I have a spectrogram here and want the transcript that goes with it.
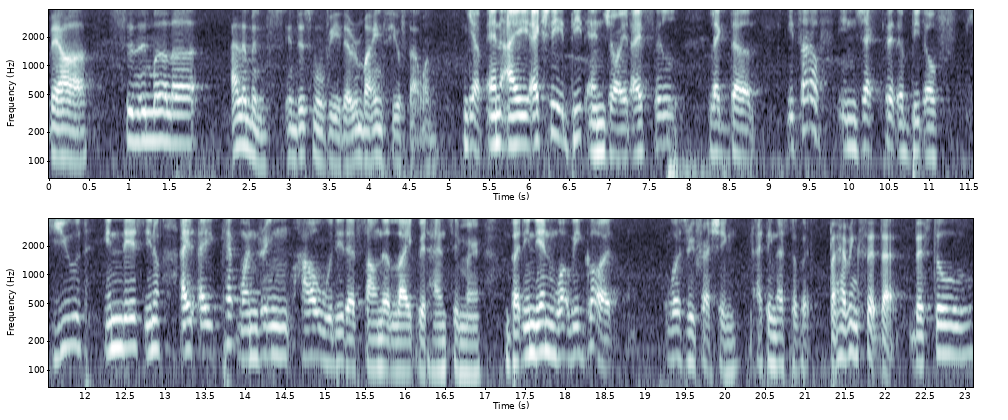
there are similar elements in this movie that reminds you of that one. Yeah, and I actually did enjoy it. I feel like the it sort of injected a bit of youth in this. You know, I, I kept wondering how would it have sounded like with Hans Zimmer, but in the end, what we got was refreshing. I think that's the word. But having said that, there's still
